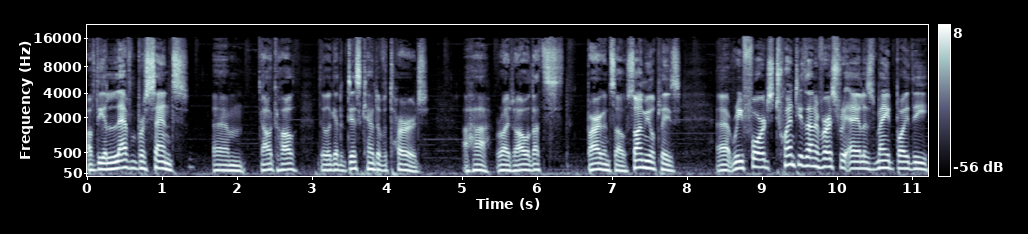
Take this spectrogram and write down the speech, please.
of the 11% um, alcohol, they will get a discount of a third. Aha, right. Oh, well, that's Bargain so. Sign me up, please. Uh, Reforged 20th anniversary ale is made by the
